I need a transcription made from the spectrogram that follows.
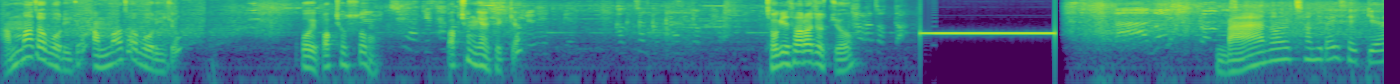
안 맞아버리죠? 안 맞아버리죠? 어이 빡쳤어 빡쳤냐 이 새끼야? 저기 사라졌죠 만월 참이다 이 새끼야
